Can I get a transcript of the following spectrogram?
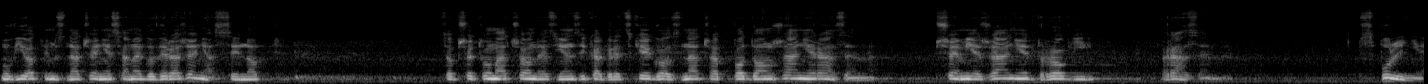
Mówi o tym znaczenie samego wyrażenia synod, co przetłumaczone z języka greckiego oznacza podążanie razem, przemierzanie drogi razem, wspólnie.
